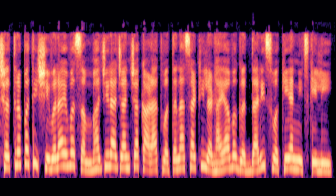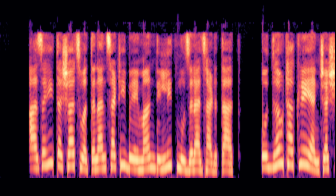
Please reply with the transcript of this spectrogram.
छत्रपती शिवराय व संभाजीराजांच्या काळात वतनासाठी लढाया व गद्दारी स्वकीयांनीच केली. आजही तशाच वतनांसाठी बेमान दिल्लीत मुजरा झाडतात. उद्धव ठाकरे यांच्याशी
